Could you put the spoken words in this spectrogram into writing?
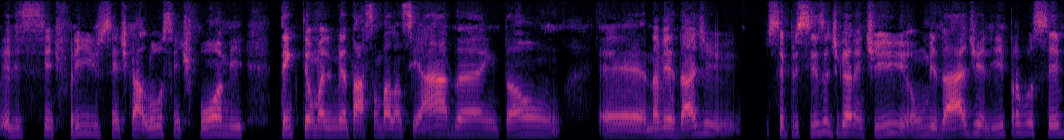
Ele se sente frio, sente calor, sente fome, tem que ter uma alimentação balanceada. Então, é, na verdade, você precisa de garantir a umidade ali para você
